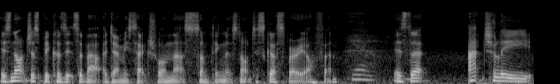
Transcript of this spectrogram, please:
is not just because it's about a demisexual, and that's something that's not discussed very often. yeah. Is that actually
